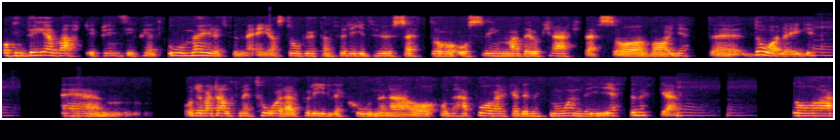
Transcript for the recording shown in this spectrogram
Och det vart i princip helt omöjligt för mig. Jag stod utanför ridhuset och, och svimmade och kräktes och var jättedålig. Mm. Ehm, och det vart allt mer tårar på ridlektionerna och, och det här påverkade mitt mående jättemycket. Mm. Mm. Så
